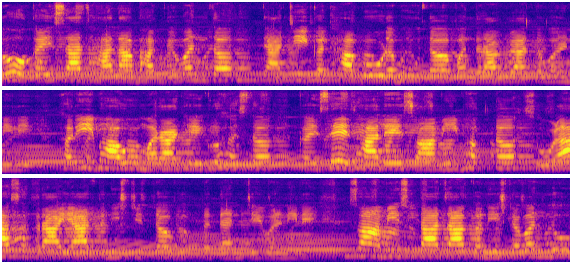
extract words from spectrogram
तो कैसा झाला भाग्यवंत? त्याची कथा गोडभूत पंधराव्यात वर्णिली. हरिभाऊ मराठे गृहस्थ कैसे झाले स्वामी भक्त? सोळा सतरा यात निश्चित वृत्त त्यांचे वर्णिले. स्वामी सुताचा कनिष्ठ बंधू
